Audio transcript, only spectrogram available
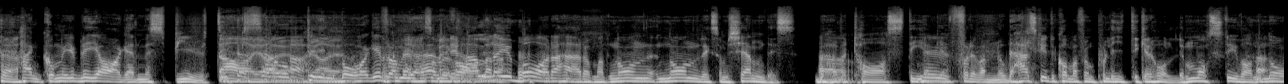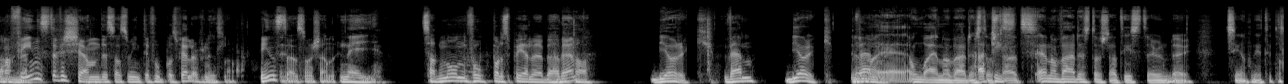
Han kommer ju bli jagad med spjut Ja, ja, ja, och pilbåge från göra som Det handlar ju bara här om att någon, någon liksom kändis behöver ta Nu steget. får det vara nog. Det här ska ju inte komma från politikerhåll. Det måste ju vara någon... Vad finns det för kändisar som inte är fotbollsspelare från Island? Finns det en sån kändis? Nej. Så att någon fotbollsspelare behöver Vem? ta... Björk. Vem? Björk. Hon Vem? var, hon var en av världens Artist. största, en av världens största artister under sent 90-tal.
